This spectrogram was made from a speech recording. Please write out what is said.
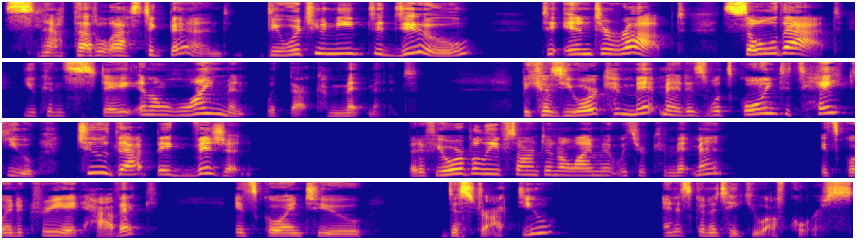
snap that elastic band. Do what you need to do to interrupt so that you can stay in alignment with that commitment because your commitment is what's going to take you to that big vision. But if your beliefs aren't in alignment with your commitment, it's going to create havoc. It's going to distract you and it's going to take you off course.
